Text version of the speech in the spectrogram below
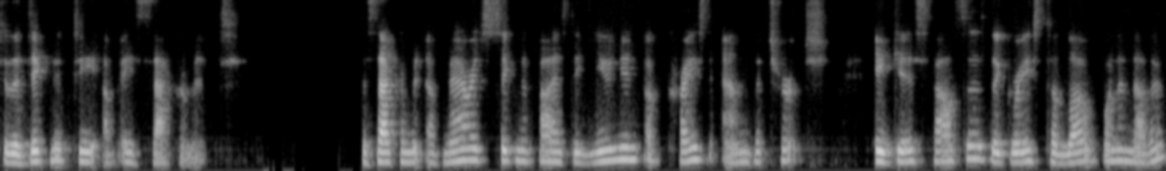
to the dignity of a sacrament. The sacrament of marriage signifies the union of Christ and the church. It gives spouses the grace to love one another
